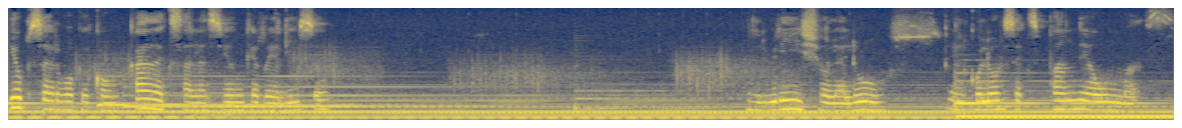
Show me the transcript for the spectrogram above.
Y observo que con cada exhalación que realizo, el brillo, la luz, el color se expande aún más.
